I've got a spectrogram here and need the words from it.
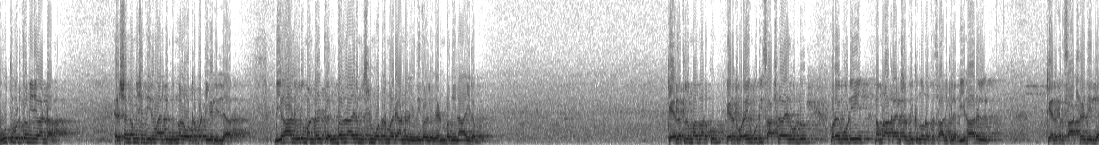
ബൂത്ത് പിടുത്തം ഇനി വേണ്ട. ഇലക്ഷൻ കമ്മീഷൻ തീരുമാനിക്കും നിങ്ങൾ വോട്ടർ പട്ടികയിലില്ല. ബീഹാറിൽ ഒരു മണ്ഡലത്തിൽ എൺപതിനായിരം മുസ്ലിം വോട്ടർമാരെയാണ് എഴുതി എൺപതിനായിരം. കേരളത്തിലും അത് നടക്കും. കേരളത്തിൽ കുറേയും കൂടി സാക്ഷരതായതുകൊണ്ട് കുറേ കൂടി കാര്യം ശ്രദ്ധിക്കുന്നുണ്ടൊക്കെ സാധിക്കില്ല. ബീഹാറിൽ കേരളത്തിൽ സാക്ഷരതയില്ല.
